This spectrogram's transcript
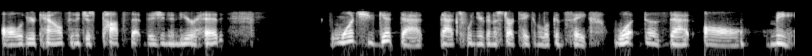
all of your talents, and it just pops that vision into your head once you get that, that's when you're going to start taking a look and say, what does that all mean?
